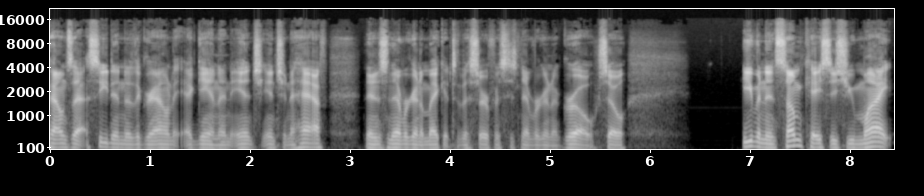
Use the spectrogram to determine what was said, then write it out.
pounds that seed into the ground again an inch, inch and a half, then it's never going to make it to the surface. It's never going to grow. So even in some cases, you might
